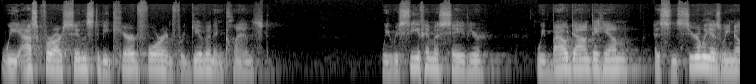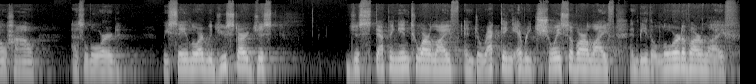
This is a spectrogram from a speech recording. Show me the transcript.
we ask for our sins to be cared for and forgiven and cleansed. We receive him as Savior. We bow down to him as sincerely as we know how, as Lord. We say, Lord, would you start just, just stepping into our life and directing every choice of our life and be the Lord of our life?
